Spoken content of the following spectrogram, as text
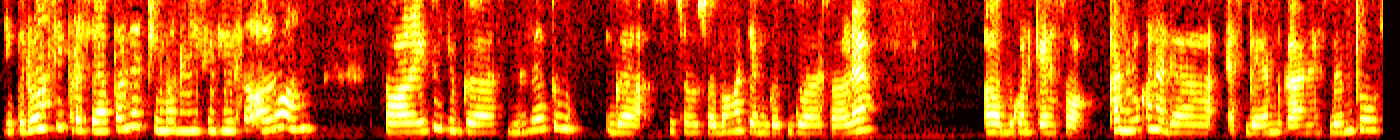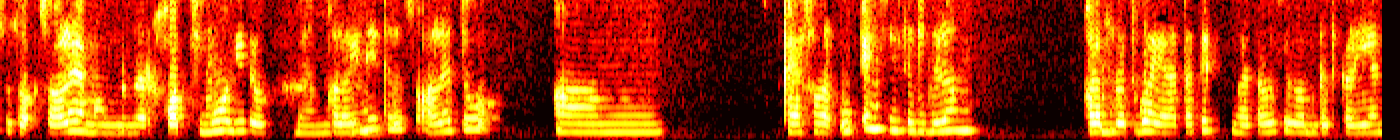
Gitu doang sih persiapannya cuma ngisi-ngisi soal doang. Soalnya itu juga sebenarnya tuh nggak susah-susah banget ya menurut gue soalnya uh, bukan kayak so kan lu kan ada SBM kan SBM tuh so soalnya emang benar hot semua gitu. Kalau ini tuh soalnya tuh um, kayak soal UN sih bisa dibilang kalau menurut gue ya tapi nggak tahu sih kalau menurut kalian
